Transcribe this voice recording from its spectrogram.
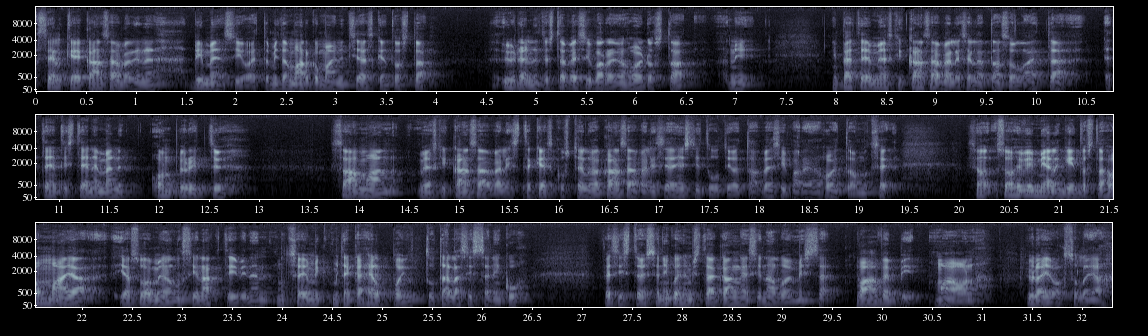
selkeä kansainvälinen dimensio, että mitä Marko mainitsi äsken tuosta yhdennetystä vesivarojen hoidosta, niin, niin pätee myöskin kansainvälisellä tasolla, että, että entistä enemmän on pyritty saamaan myöskin kansainvälistä keskustelua kansainvälisiä instituutioita vesivarojen hoitoon, mutta se, se, on, se on hyvin mielenkiintoista hommaa ja, ja Suomi on ollut siinä aktiivinen, mutta se ei ole mitenkään helppo juttu tällaisissa niin kuin vesistöissä, niin kuin esimerkiksi tämä Gangesin alue, missä vahvempi maa on yläjuoksulla ja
